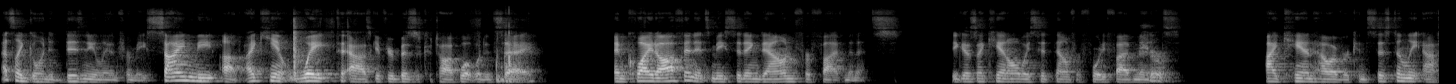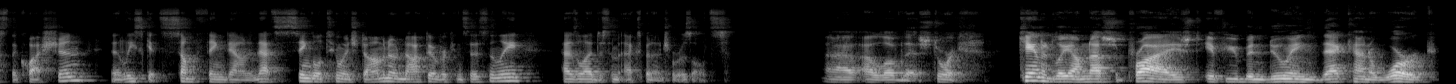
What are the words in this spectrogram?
that's like going to Disneyland for me. Sign me up. I can't wait to ask if your business could talk. What would it say? And quite often it's me sitting down for five minutes because I can't always sit down for 45 minutes. Sure. I can, however, consistently ask the question and at least get something down. And that single two inch domino knocked over consistently has led to some exponential results. Uh, I love that story. Candidly, I'm not surprised if you've been doing that kind of work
